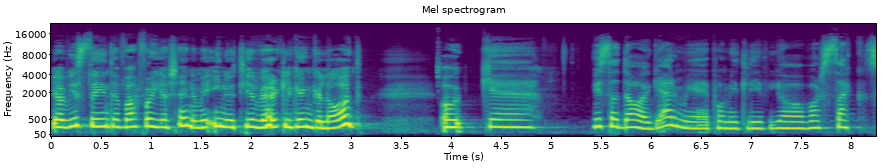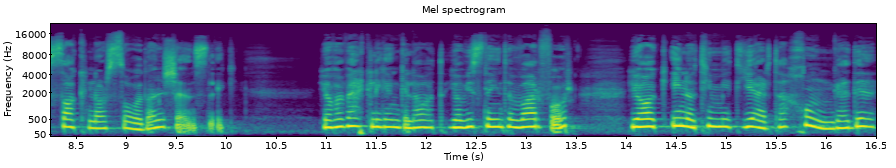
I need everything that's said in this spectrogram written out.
Jag visste inte varför jag kände mig inuti verkligen glad. Och eh, vissa dagar med på mitt liv jag var sak saknar sådan känslig. Jag var verkligen glad. Jag visste inte varför. Jag inuti mitt hjärta sjungade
